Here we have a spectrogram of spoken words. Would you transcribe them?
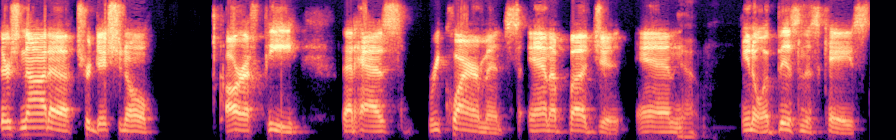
there's not a traditional RFP that has requirements and a budget and yeah. you know a business case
